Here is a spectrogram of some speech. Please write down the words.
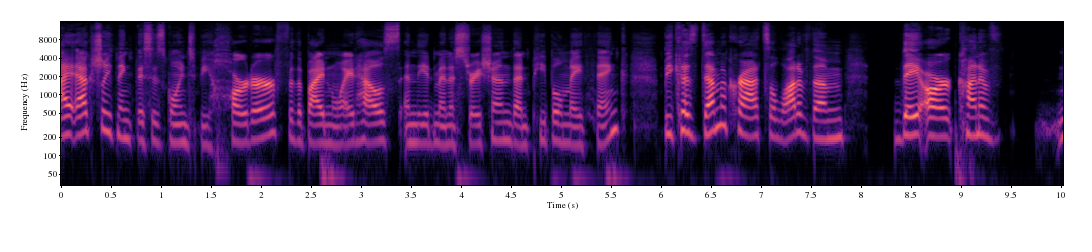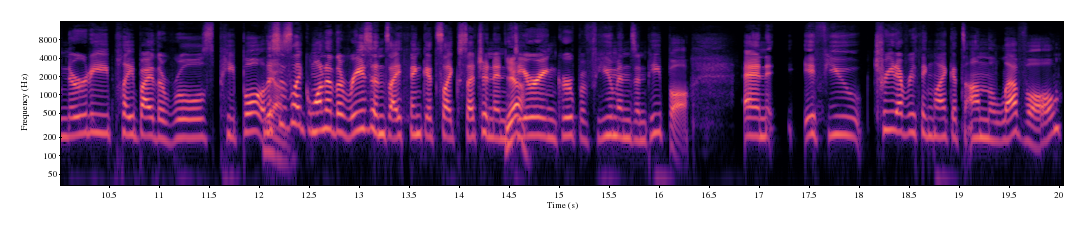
I actually think this is going to be harder for the Biden White House and the administration than people may think because Democrats, a lot of them, they are kind of nerdy, play by the rules people. This Yeah. is like one of the reasons I think it's like such an Yeah. endearing group of humans and people. And if you treat everything like it's on the level,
